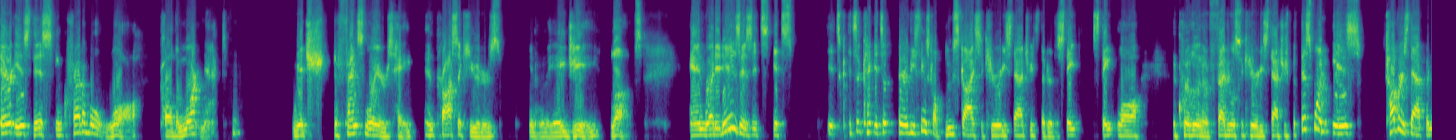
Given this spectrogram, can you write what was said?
there is this incredible law called the Martin Act, hmm which defense lawyers hate and prosecutors, you know, the AG loves. And what it is is it's it's it's it's a it's a there are these things called blue sky security statutes that are the state state law equivalent of federal security statutes. But this one is covers that, but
